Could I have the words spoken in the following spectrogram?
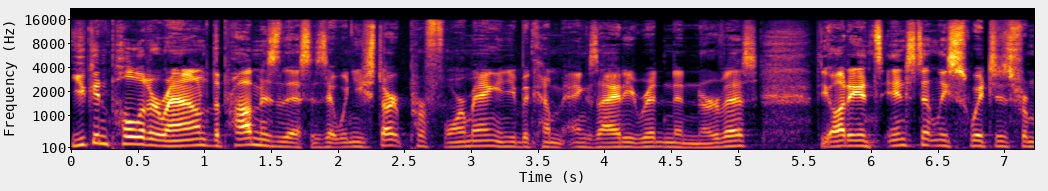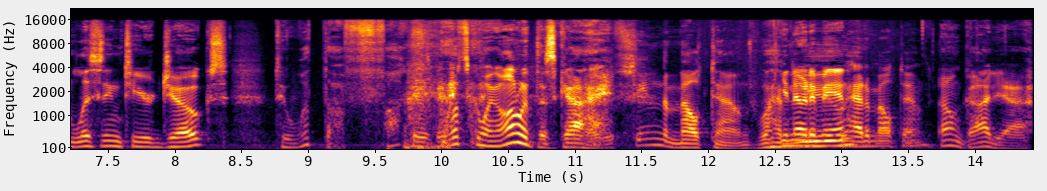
you can pull it around. The problem is this: is that when you start performing and you become anxiety ridden and nervous, the audience instantly switches from listening to your jokes to what the fuck is what's going on with this guy? I've seen the meltdowns. Well, You know what I mean? had a meltdown? Oh God, yeah.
